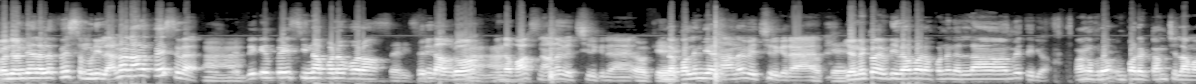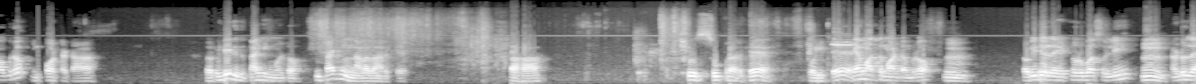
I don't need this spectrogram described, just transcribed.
கொஞ்சம் என்னால பேச முடியல. ஆனா நானும் பேசுவேன். எதுக்கு பேசி என்ன பண்ண போறோம்? சரி சரி. புரியுதா ப்ரோ. இந்த பாக்ஸ் நானும் வச்சிருக்கிறேன். இந்த குழந்தைய நானும் வச்சிருக்கிறேன். எனக்கும் எப்படி வியாபாரம் பண்ணணும் எல்லாமே தெரியும். வாங்க ப்ரோ இம்பார்ட்டன்ட் காமிச்சிடலாமா ப்ரோ இம்பார்ட்டட்டா எப்படி இருக்குது பேக்கிங் மட்டும்? பேக்கிங் நல்லா தான் இருக்கு. ஆஹா. ஷூஸ் சூப்பரா இருக்கு. போயிட்டு. ஏமாத்த மாட்டேன் ப்ரோ ம். வீடியோல எட்நூறு ரூபாய் சொல்லி நடுவுல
